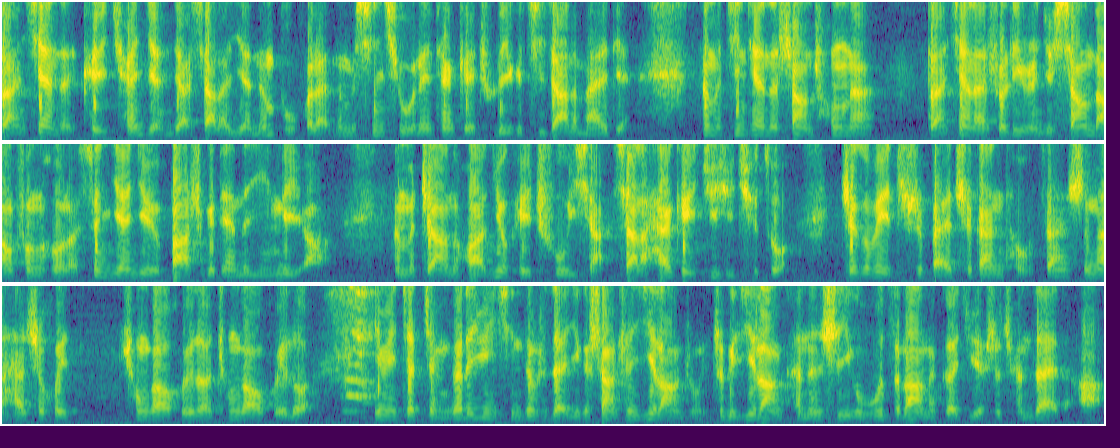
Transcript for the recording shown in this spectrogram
短线的可以全减掉下来也能补回来。那么星期五那天给出了一个极佳的买点，那么今天的上冲呢，短线来说利润就相当丰厚了，瞬间就有八十个点的盈利啊。那么这样的话又可以出一下，下来还可以继续去做。这个位置是百尺竿头，暂时呢还是会。冲高回落，冲高回落，因为这整个的运行都是在一个上升一浪中，这个一浪可能是一个五子浪的格局也是存在的啊。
